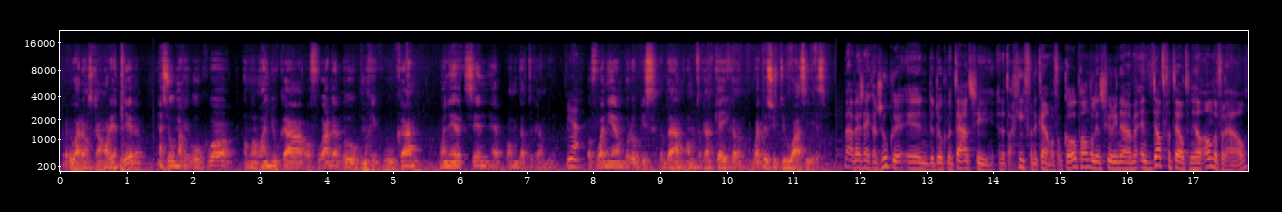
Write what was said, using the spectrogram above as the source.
We waren ons gaan oriënteren. En zo mag ik ook wel, om een Wanjuka of waar dan ook, mag ik ook gaan wanneer ik zin heb om dat te gaan doen. Ja. Of wanneer een beroep is gedaan om te gaan kijken wat de situatie is. Maar wij zijn gaan zoeken in de documentatie en het archief van de Kamer van Koophandel in Suriname. En dat vertelt een heel ander verhaal.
